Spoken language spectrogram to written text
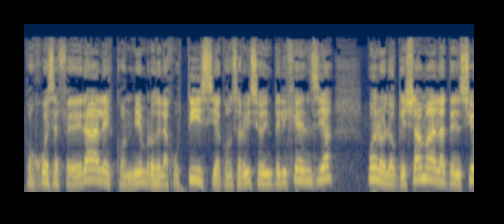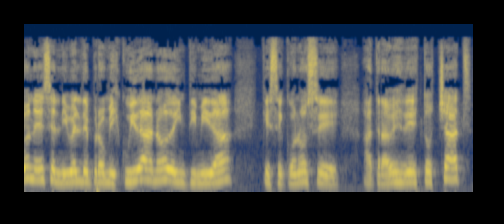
con jueces federales, con miembros de la justicia, con servicios de inteligencia, bueno, lo que llama la atención es el nivel de promiscuidad, ¿no? de intimidad que se conoce a través de estos chats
